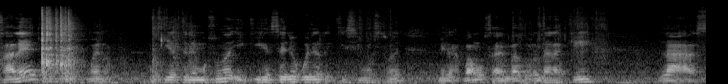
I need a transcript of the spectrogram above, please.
¿sale? Bueno, aquí ya tenemos una y, en serio huele riquísimo esto, ¿eh? Mira, vamos a embadurnar aquí las,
